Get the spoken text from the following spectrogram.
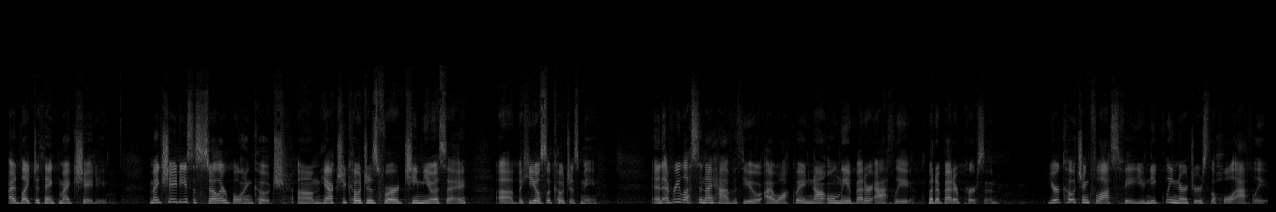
I'd like to thank Mike Shady. Mike Shady is a stellar bowling coach. Um, he actually coaches for Team USA, uh, but he also coaches me. And every lesson I have with you, I walk away not only a better athlete, but a better person. Your coaching philosophy uniquely nurtures the whole athlete,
